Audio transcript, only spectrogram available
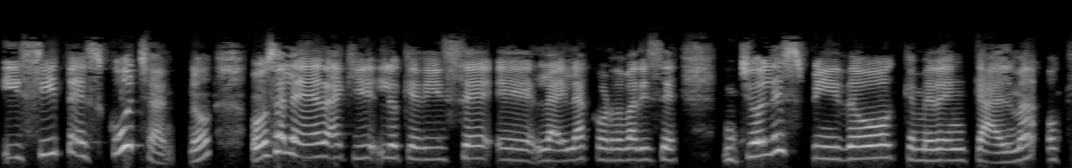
y si te escuchan, ¿no? Vamos a leer aquí lo que dice eh, Laila Córdoba, dice, yo les pido que me den calma, ¿ok?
